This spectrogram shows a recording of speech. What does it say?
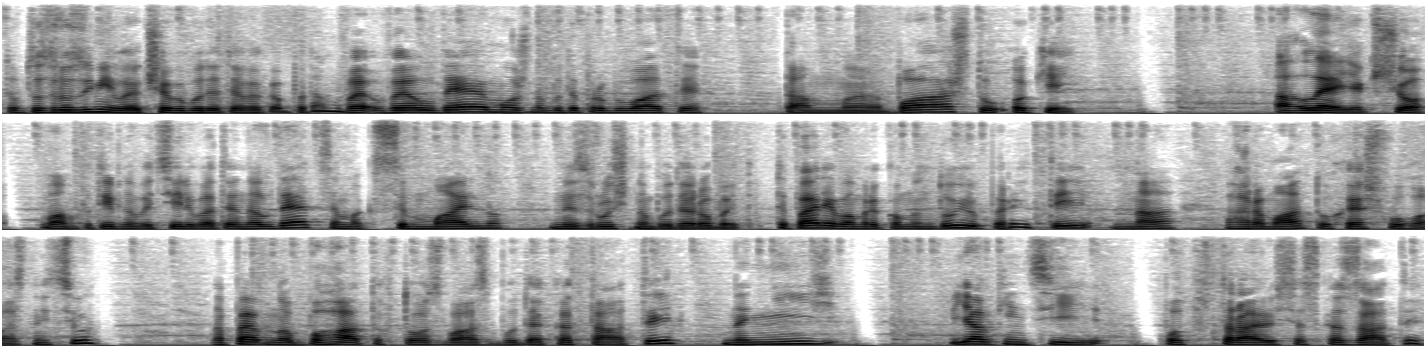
Тобто, зрозуміло, якщо ви будете там ВЛД можна буде пробивати там е, башту, окей. Але якщо вам потрібно вицілювати НЛД, це максимально незручно буде робити. Тепер я вам рекомендую перейти на гармату хеш-фугасницю. Напевно, багато хто з вас буде катати на ній. Я в кінці постараюся сказати,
